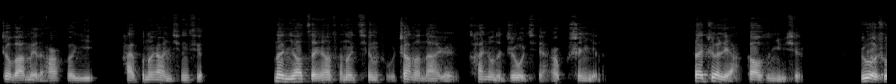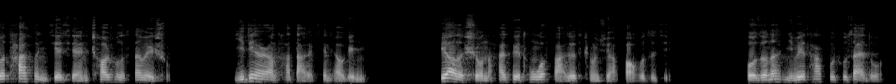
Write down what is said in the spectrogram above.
这完美的二合一还不能让你清醒。那你要怎样才能清楚这样的男人看中的只有钱而不是你呢？在这里啊，告诉女性，如果说他和你借钱超出了三位数，一定要让他打个欠条给你。必要的时候呢，还可以通过法律的程序啊保护自己。否则呢，你为他付出再多，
